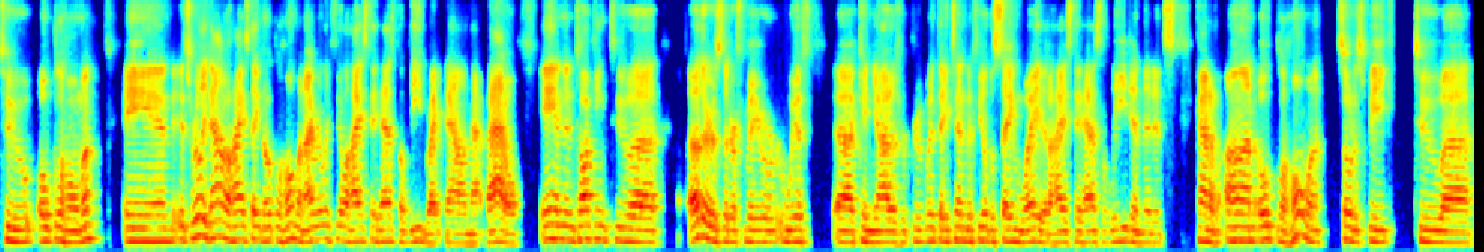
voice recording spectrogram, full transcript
to Oklahoma. And it's really down to Ohio State and Oklahoma. And I really feel Ohio State has the lead right now in that battle. And in talking to uh, others that are familiar with uh, Kenyatta's recruitment, they tend to feel the same way that Ohio State has the lead and that it's kind of on Oklahoma, so to speak, to uh,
